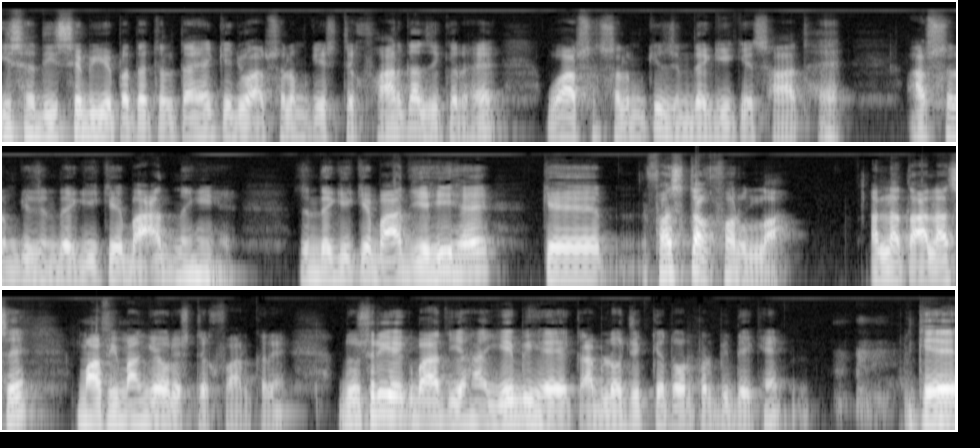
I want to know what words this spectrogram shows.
इस हदीस से भी ये पता चलता है कि जो आप सलम के इस्तफ़ार का ज़िक्र है, वो आप सलम की ज़िंदगी के साथ है। आप सलम की ज़िंदगी के बाद नहीं है। ज़िंदगी के बाद यही है कि फ़स्तफ़रल्ला अल्लाह ताला से माफ़ी मांगे और इस्तफ़ार करें। दूसरी एक बात यहाँ ये भी है कि आप लॉजिक के तौर पर भी देखें कि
